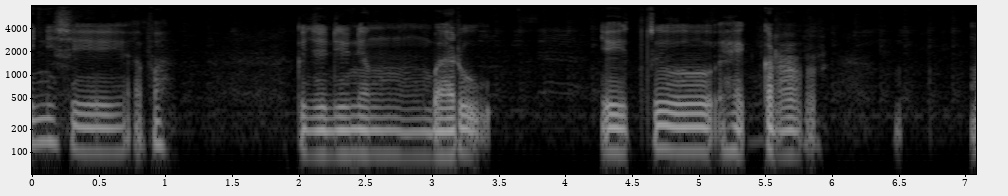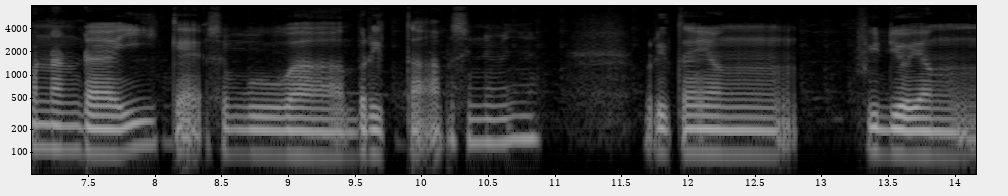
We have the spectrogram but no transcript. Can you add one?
ini sih apa kejadian yang baru yaitu hacker menandai kayak sebuah berita apa sih namanya? Berita yang video yang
